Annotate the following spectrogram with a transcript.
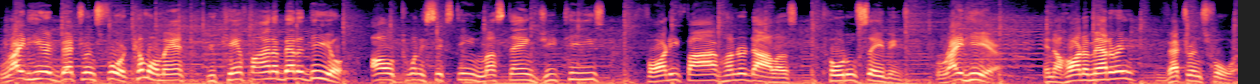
right here at Veterans Ford. Come on, man, you can't find a better deal. All 2016 Mustang GTs, $4,500 total savings right here in the heart of Metairie, Veterans Ford.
